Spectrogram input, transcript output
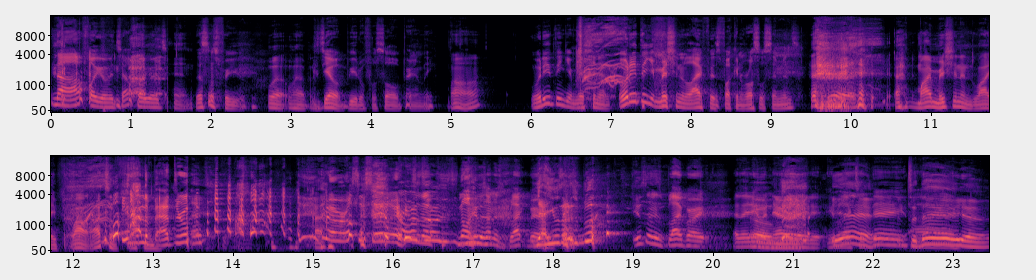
Nah, I'm fucking with you. I'm fucking with you. This one's for you. what what happened? Cause you have a beautiful soul, apparently. Uh huh. What do you think your mission in What do you think your mission in life is? Fucking Russell Simmons. My mission in life. Wow, that's a. He's in the bathroom. Remember Russell Simmons? He was on no, he was on his BlackBerry. yeah, he was on his blood. He was on his BlackBerry, and then he Oh, would man. narrate it. He Yeah, like, today, today, uh, yeah.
